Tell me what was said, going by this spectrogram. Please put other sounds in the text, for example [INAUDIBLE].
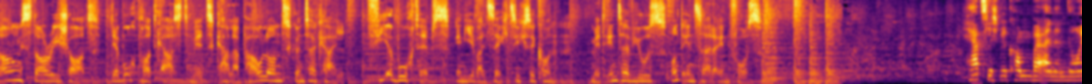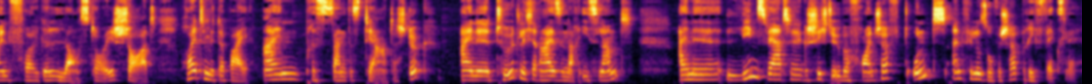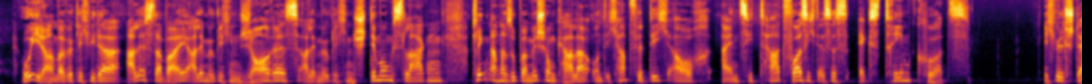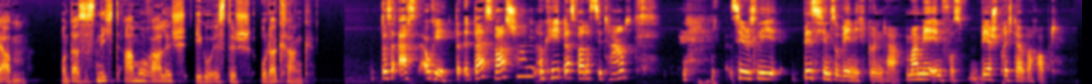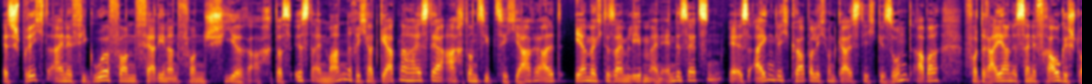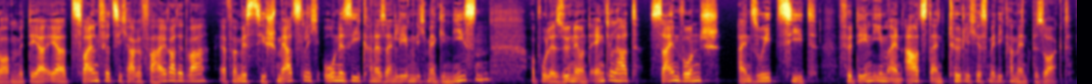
Long Story Short, der Buchpodcast mit Carla Paul und Günther Keil. Vier Buchtipps in jeweils 60 Sekunden mit Interviews und Insider-Infos. Herzlich willkommen bei einer neuen Folge Long Story Short. Heute mit dabei ein brisantes Theaterstück, eine tödliche Reise nach Island, eine liebenswerte Geschichte über Freundschaft und ein philosophischer Briefwechsel. Ui, da haben wir wirklich wieder alles dabei, alle möglichen Genres, alle möglichen Stimmungslagen. Klingt nach einer super Mischung, Carla. Und ich habe für dich auch ein Zitat. Vorsicht, es ist extrem kurz. Ich will sterben. Und das ist nicht amoralisch, egoistisch oder krank. Das, ach, okay, das war's schon. Okay, das war das Zitat. Seriously, bisschen zu wenig, Günther. Mal mehr Infos. Wer spricht da überhaupt? Es spricht eine Figur von Ferdinand von Schirach. Das ist ein Mann, Richard Gärtner heißt er, 78 Jahre alt. Er möchte seinem Leben ein Ende setzen. Er ist eigentlich körperlich und geistig gesund, aber vor drei Jahren ist seine Frau gestorben, mit der er 42 Jahre verheiratet war. Er vermisst sie schmerzlich. Ohne sie kann er sein Leben nicht mehr genießen, obwohl er Söhne und Enkel hat. Sein Wunsch, ein Suizid, für den ihm ein Arzt ein tödliches Medikament besorgt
